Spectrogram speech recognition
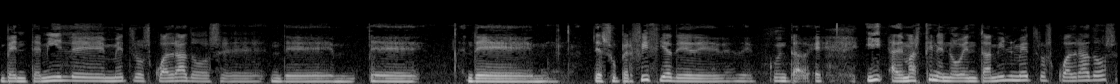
20.000 metros cuadrados de, de, de, superficie de, cuenta y además tienen 90.000 metros cuadrados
